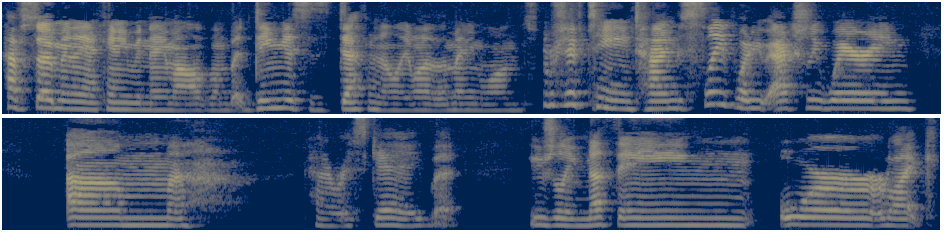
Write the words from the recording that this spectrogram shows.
have so many I can't even name all of them, but dingus is definitely one of the main ones. Number 15, time to sleep. What are you actually wearing? Um, kind of risque, but usually nothing or like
